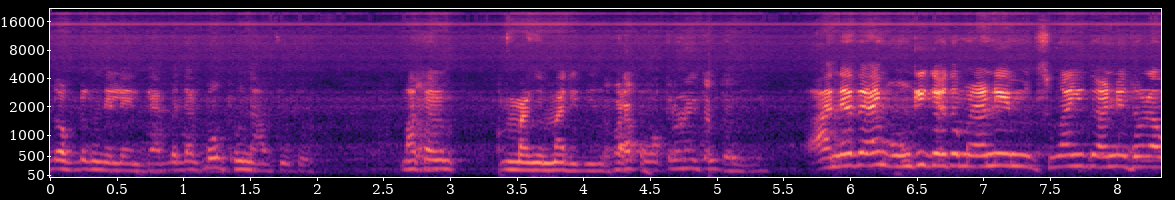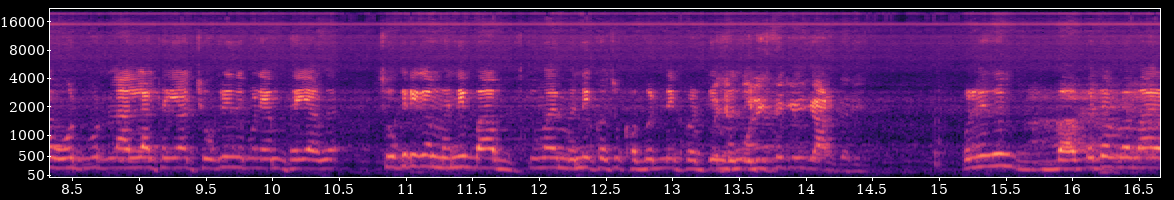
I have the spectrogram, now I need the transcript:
ડૉક્ટરને લઈને ગયા બધા બહુ ખૂન આવતું હતું. માથા મારી દીધું પોતરો નહીં થયું? આને તો એમ ઊંઘી ગયો તો મને એમ સુવાયું તો આને થોડા ઓટ મોટ લાલ લાલ થયા છોકરીને પણ એમ થયા આગળ છોકરી કે મને બાપ સુવાય મને કશું ખબર નહીં પડતી મને પોલીસને કેવી જાણ કરી? પોલીસે બ- બધા મારા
